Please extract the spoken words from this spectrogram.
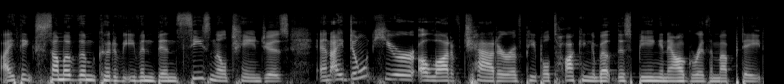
I think some of them could have even been seasonal changes. And i don't hear a lot of chatter of people talking about this being an algorithm update.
